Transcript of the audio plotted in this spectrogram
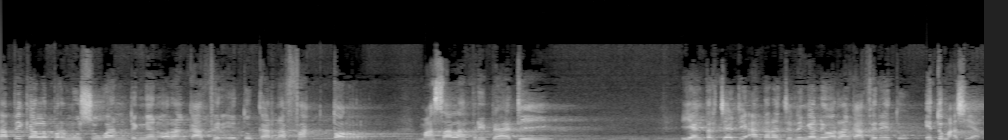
Tapi kalau permusuhan dengan orang kafir itu karena faktor masalah pribadi yang terjadi antara jenengan dengan orang kafir itu, itu maksiat.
